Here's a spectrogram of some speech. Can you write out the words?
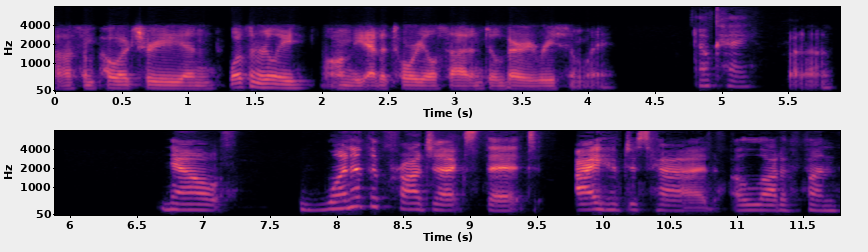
uh, some poetry, and wasn't really on the editorial side until very recently. Okay. But uh, now, one of the projects that I have just had a lot of fun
